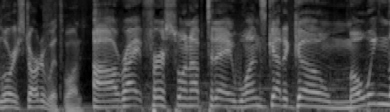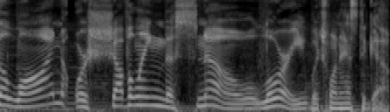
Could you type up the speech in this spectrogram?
Lori started with one. All right, first one up today. One's got to go mowing the lawn or shoveling the snow. Lori, which one has to go?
